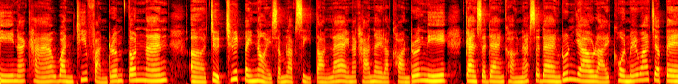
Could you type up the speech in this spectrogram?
นี้นะคะ วันที่ฝันเริ่มต้นนั้นจืดชืดไปหน่อยสำหรับ 4 ตอนแรกนะคะ ในละครเรื่องนี้การแสดงของนักแสดงรุ่นยาวหลายคนไม่ว่าจะเป็น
